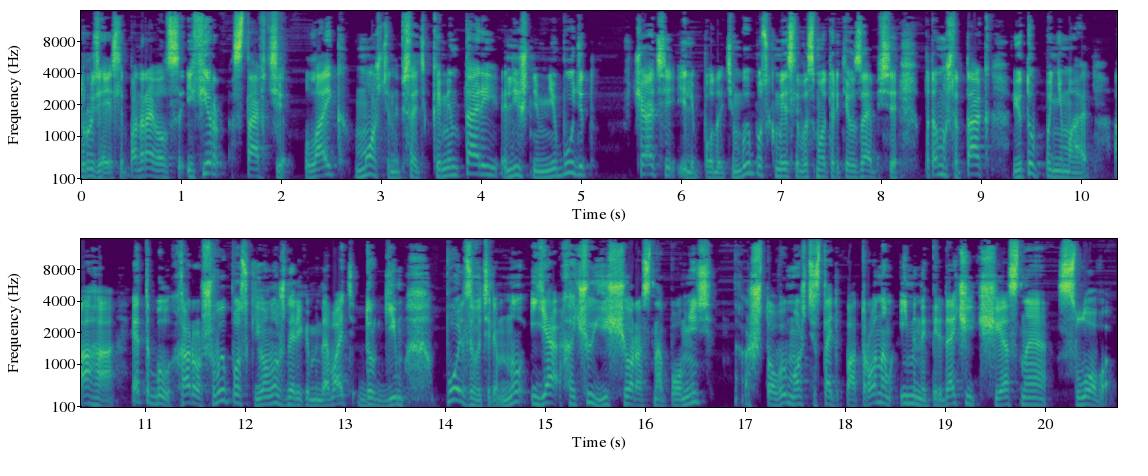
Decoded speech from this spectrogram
Друзья, если понравился эфир, ставьте лайк, можете написать комментарий, лишним не будет в чате или под этим выпуском, если вы смотрите в записи, потому что так YouTube понимает, ага, это был хороший выпуск, его нужно рекомендовать другим пользователям. Ну, я хочу еще раз напомнить, что вы можете стать патроном именно передачи «Честное слово».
